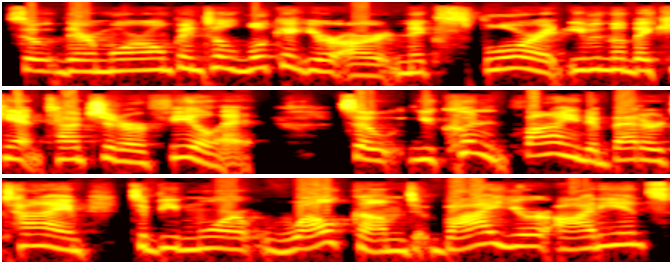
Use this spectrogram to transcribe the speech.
So they're more open to look at your art and explore it, even though they can't touch it or feel it. So you couldn't find a better time to be more welcomed by your audience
